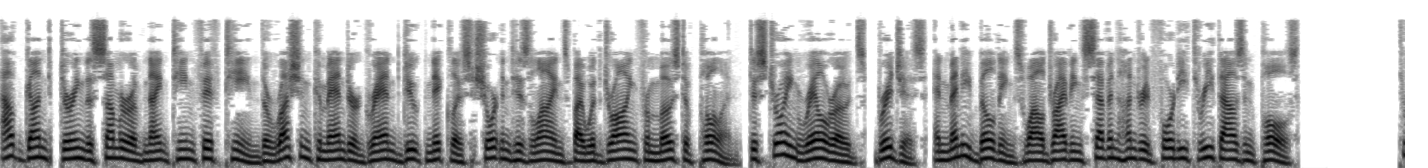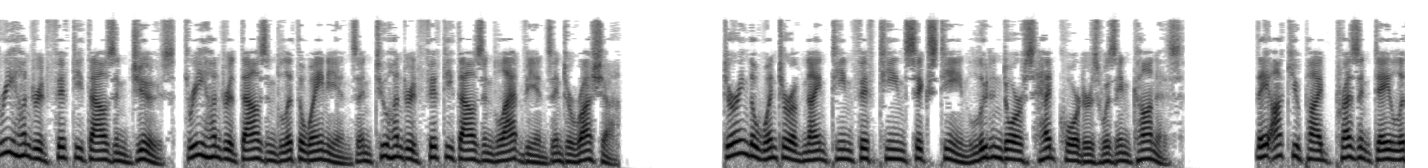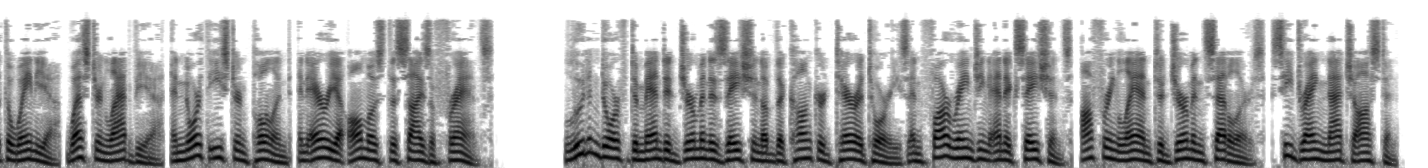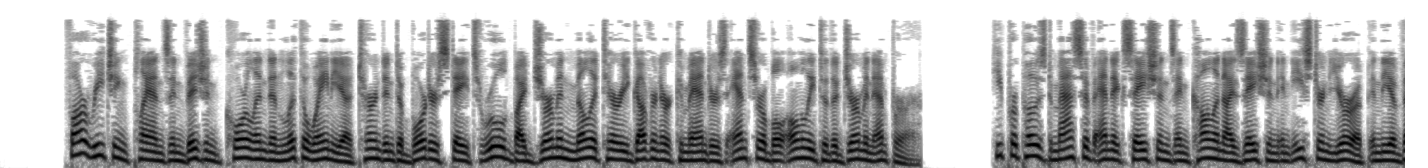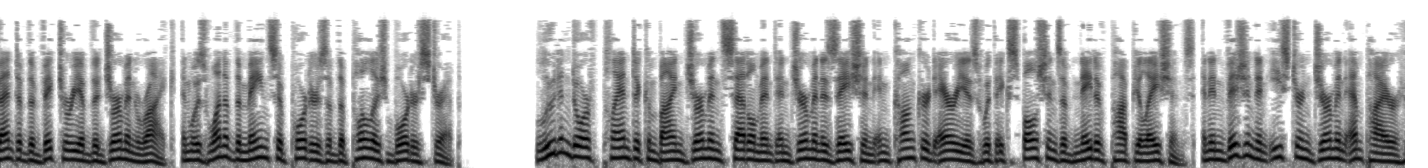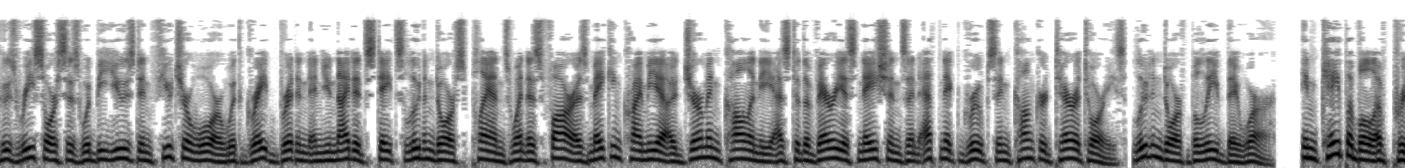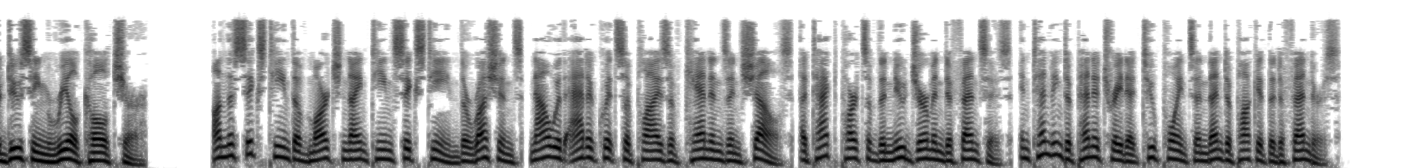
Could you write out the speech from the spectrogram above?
Outgunned, during the summer of 1915 the Russian commander Grand Duke Nicholas shortened his lines by withdrawing from most of Poland, destroying railroads, bridges, and many buildings while driving 743,000 Poles, 350,000 Jews, 300,000 Lithuanians and 250,000 Latvians into Russia. During the winter of 1915–16 Ludendorff's headquarters was in Kaunas. They occupied present-day Lithuania, western Latvia, and northeastern Poland, an area almost the size of France. Ludendorff demanded Germanization of the conquered territories and far-ranging annexations, offering land to German settlers, see Drang nach Osten. Far-reaching plans envisioned Courland and Lithuania turned into border states ruled by German military governor-commanders answerable only to the German emperor. He proposed massive annexations and colonization in Eastern Europe in the event of the victory of the German Reich, and was one of the main supporters of the Polish border strip. Ludendorff planned to combine German settlement and Germanization in conquered areas with expulsions of native populations, and envisioned an Eastern German Empire whose resources would be used in future war with Great Britain and United States. Ludendorff's plans went as far as making Crimea a German colony as to the various nations and ethnic groups in conquered territories. Ludendorff believed they were incapable of producing real culture on 16 March 1916 the Russians, now with adequate supplies of cannons and shells, attacked parts of the new German defences, intending to penetrate at two points and then to pocket the defenders.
